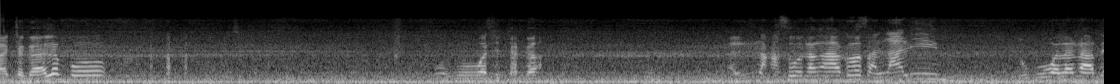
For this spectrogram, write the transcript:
Tsaga-tsaga po. Kukuha si tsaga. Ang lakas po ng agos, ang lalim. Kukuha lang natin,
